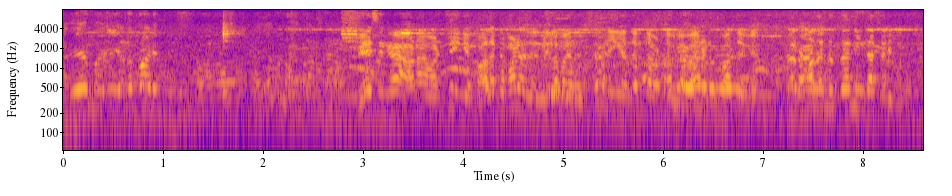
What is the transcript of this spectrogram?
அதே மாதிரி எடப்பாடி. பேசுங்க ஆனா வந்துட்டு இங்க பதட்டமான நிலைமை இருந்துச்சுன்னா நீங்க அந்த இடத்த விட்டு வேற இடத்துல பாத்துங்க அதை நீங்க தான் சரி பண்ணுங்க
